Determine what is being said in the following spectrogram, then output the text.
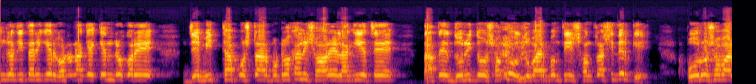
ইংরেজি তারিখের ঘটনাকে কেন্দ্র করে যে মিথ্যা পোস্টার পটুয়াখালী শহরে লাগিয়েছে, তাতে জড়িত সকল জুবায়েরপন্থী সন্ত্রাসীদেরকে পৌরসভার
